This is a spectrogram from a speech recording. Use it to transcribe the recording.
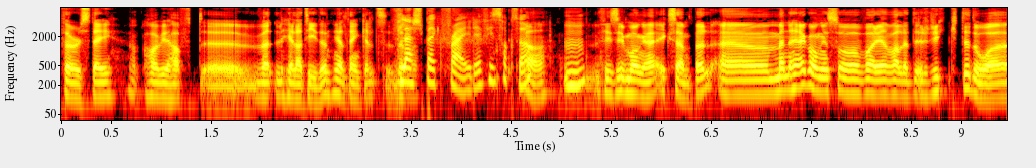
Thursday har vi haft eh, hela tiden helt enkelt. Flashback Friday finns också. Ja, mm. Det finns ju många exempel. Eh, men den här gången så var det i alla fall ett rykte då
